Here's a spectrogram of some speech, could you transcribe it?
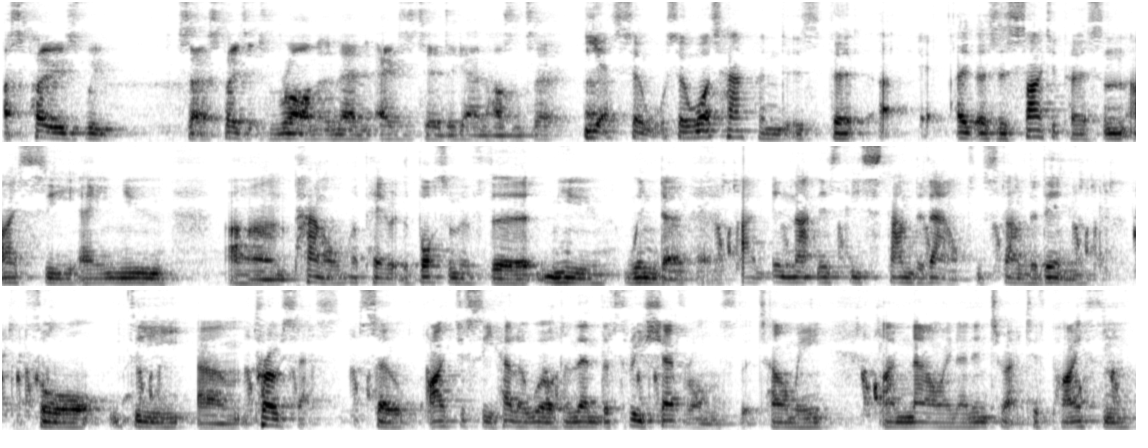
I suppose we so I suppose it's run and then exited again, hasn't it? Yes. So, so what's happened is that uh, as a sighted person, I see a new um, panel appear at the bottom of the new window, and in that is the standard out and standard in for the um, process. So I just see hello world, and then the three chevrons that tell me I'm now in an interactive Python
